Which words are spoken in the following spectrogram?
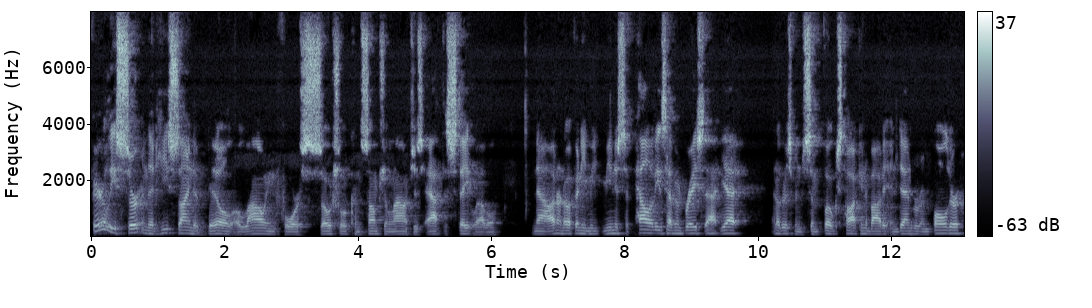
fairly certain that he signed a bill allowing for social consumption lounges at the state level. Now, I don't know if any municipalities have embraced that yet. I know there's been some folks talking about it in Denver and Boulder.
